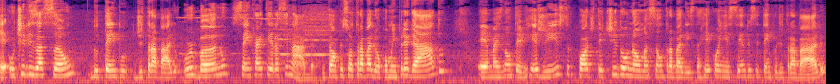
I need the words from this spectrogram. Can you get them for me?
É, utilização do tempo de trabalho urbano sem carteira assinada. Então a pessoa trabalhou como empregado, é, mas não teve registro, pode ter tido ou não uma ação trabalhista reconhecendo esse tempo de trabalho.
